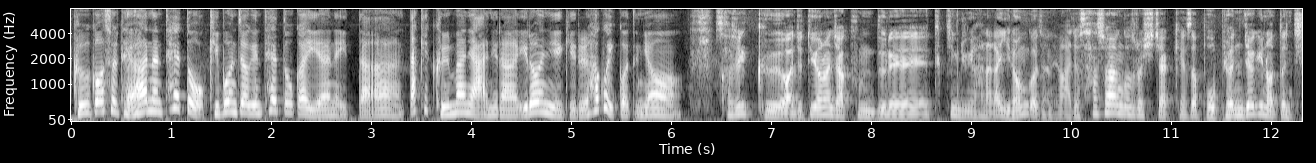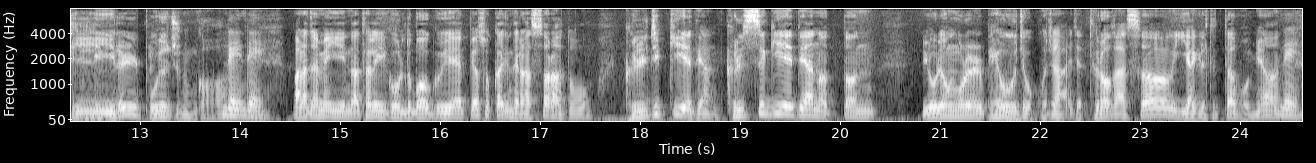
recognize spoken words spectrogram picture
그것을 대하는 태도, 기본적인 태도가 이 안에 있다. 딱히 글만이 아니라 이런 얘기를 하고 있거든요. 사실 그 아주 뛰어난 작품들의 특징 중에 하나가 이런 거잖아요. 아주 사소한 것으로 시작해서 보편적인 어떤 진리를 보여주는 것. 네, 네. 말하자면 이 나탈리 골드버그의 뼛속까지 내려가서라도 글짓기에 대한 글쓰기에 대한 어떤 요령을 배우고자 이제 들어가서 이야기를 듣다 보면 네.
